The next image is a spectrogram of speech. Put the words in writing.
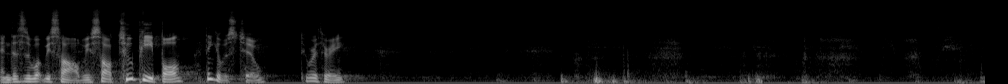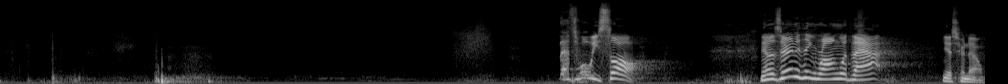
and this is what we saw. We saw two people, I think it was two, two or three. That's what we saw. Now, is there anything wrong with that? Yes or no?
